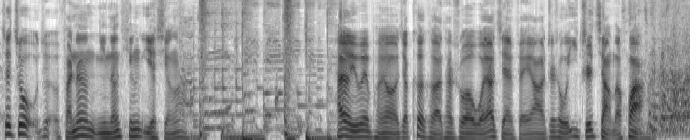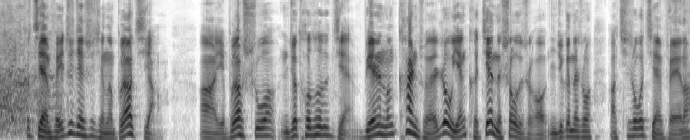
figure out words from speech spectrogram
这就就反正你能听也行啊。还有一位朋友叫克克，他说我要减肥啊，这是我一直讲的话。说减肥这件事情呢，不要讲啊，也不要说，你就偷偷的减，别人能看出来，肉眼可见的瘦的时候，你就跟他说啊，其实我减肥了。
